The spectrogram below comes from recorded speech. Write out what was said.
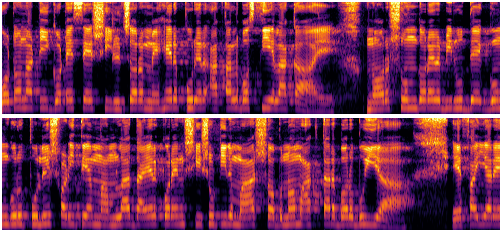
ঘটনাটি ঘটেছে শিলচর মেহেরপুরের আতালবস্তি এলাকায়। নরসুন্দরের বিরুদ্ধে গুঙ্গুর পুলিশ ফাঁড়িতে মামলা দায়ের করেন শিশুটির মা শবনম আক্তার বরবুইয়া। এফআইআরে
